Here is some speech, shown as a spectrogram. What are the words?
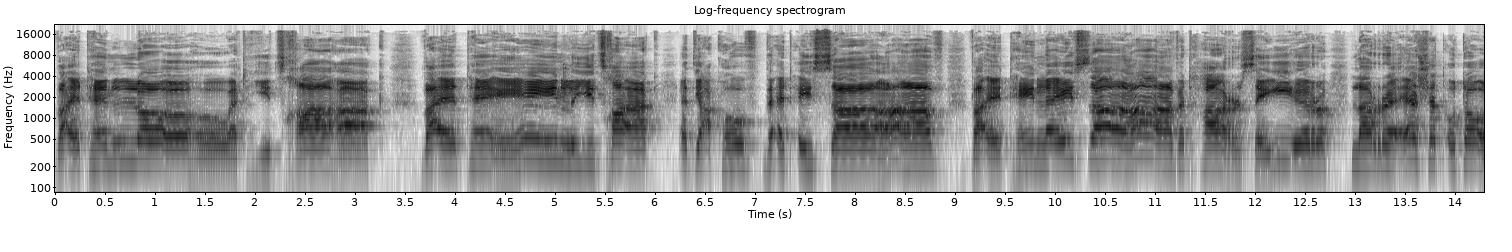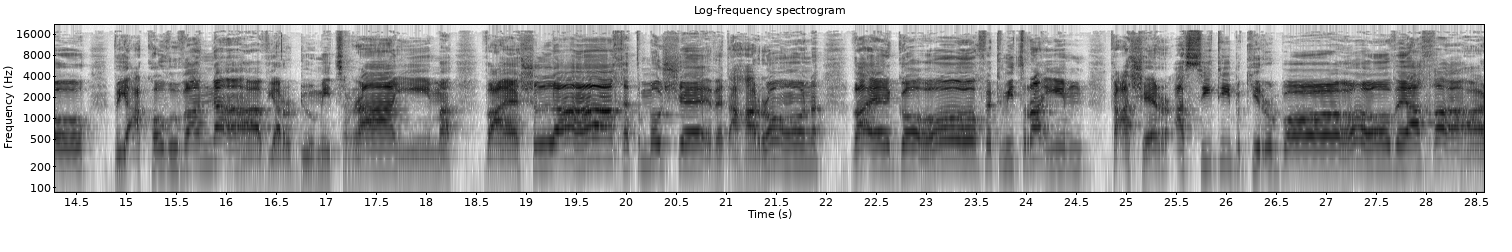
ואתן לו את יצחק ואתן ליצחק את יעקב ואת עשיו, ואתן לעשיו את הר שעיר לרשת אותו, ויעקב ובניו ירדו מצרים, ואשלח את משה ואת אהרון, ואגוף את מצרים, כאשר עשיתי בקרבו, ואחר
